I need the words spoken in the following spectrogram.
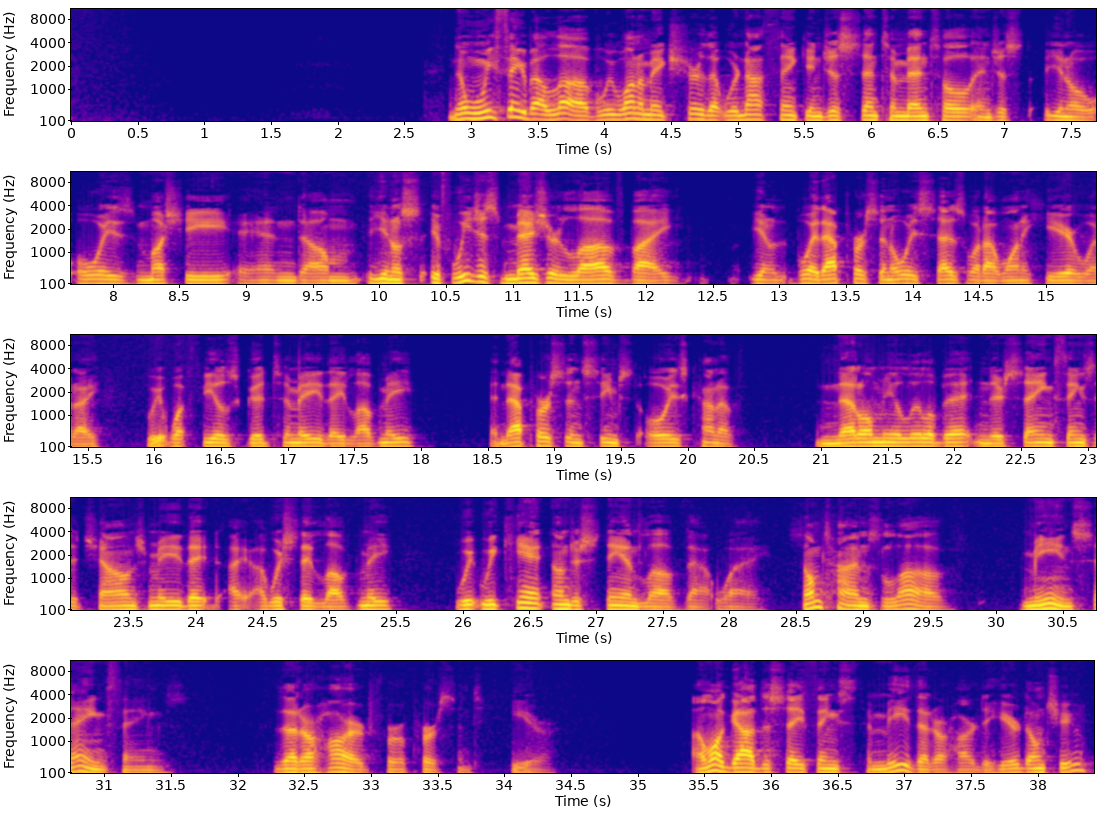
Now, when we think about love, we want to make sure that we're not thinking just sentimental and just, you know, always mushy. And, um, you know, if we just measure love by, you know, boy, that person always says what I want to hear, what I, what feels good to me, they love me. And that person seems to always kind of nettle me a little bit, and they're saying things that challenge me. They, I, I wish they loved me. We, we can't understand love that way. Sometimes love means saying things that are hard for a person to hear. I want God to say things to me that are hard to hear, don't you?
